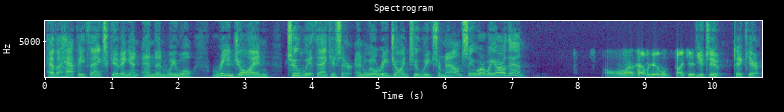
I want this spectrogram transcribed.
have a happy Thanksgiving, and, and then we will rejoin two weeks. Thank you, sir, and we'll rejoin two weeks from now and see where we are then. All right. Have a good one. Thank you. You too. Take care.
